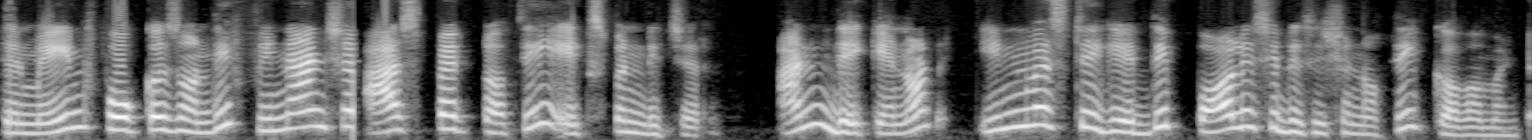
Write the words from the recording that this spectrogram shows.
their main focus on the financial aspect of the expenditure and they cannot investigate the policy decision of the government.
